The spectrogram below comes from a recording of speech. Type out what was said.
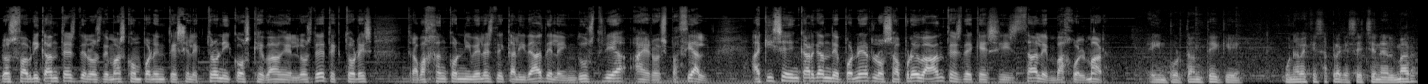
Los fabricantes de los demás componentes electrónicos que van en los detectores trabajan con niveles de calidad de la industria aeroespacial. Aquí se encargan de ponerlos a prueba antes de que se instalen bajo el mar. Es importante que una vez que esas placas se echen en el mar,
